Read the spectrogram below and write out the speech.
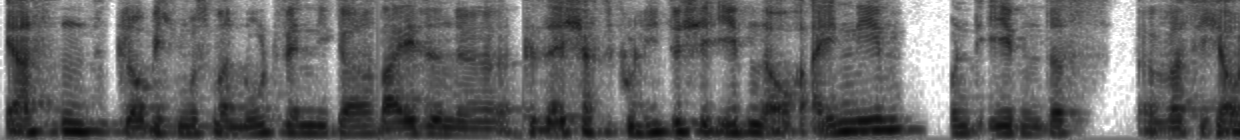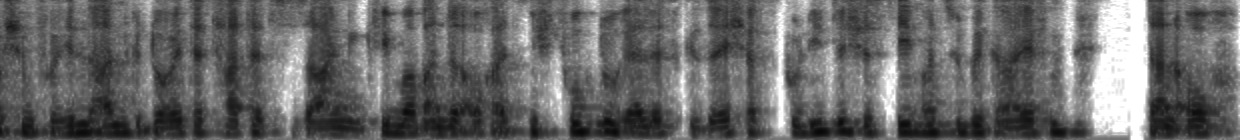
Erstens, glaube ich, muss man notwendigerweise eine gesellschaftspolitische Ebene auch einnehmen und eben das, was ich auch schon vorhin angedeutet hatte, zu sagen, den Klimawandel auch als ein strukturelles gesellschaftspolitisches Thema zu begreifen. Dann auch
